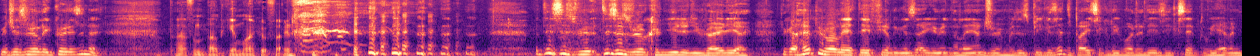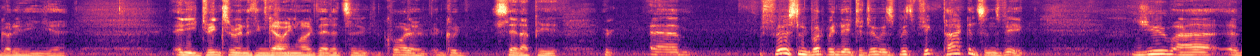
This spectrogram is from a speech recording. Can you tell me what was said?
Which is really good, isn't it? Apart from bumping a microphone. But this is real, this is real community radio. Look, I hope you're all out there feeling as though you're in the lounge room with us because that's basically what it is. Except we haven't got any uh, any drinks or anything going like that. It's a quite a, a good setup here. Um, firstly, what we need to do is with Vic Parkinson's, Vic. You are a,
